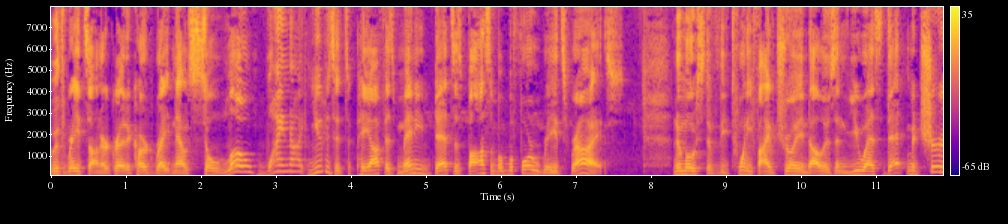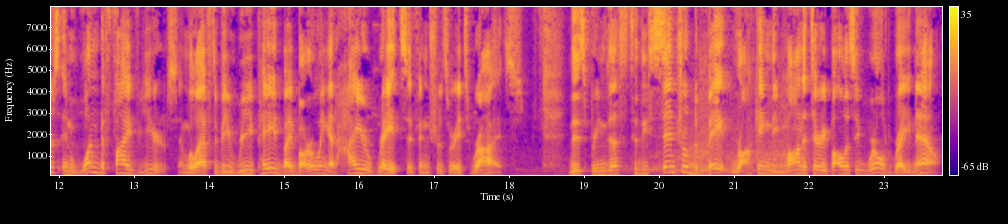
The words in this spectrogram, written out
With rates on our credit card right now so low, why not use it to pay off as many debts as possible before rates rise? Now most of the $25 trillion in US debt matures in 1 to 5 years and will have to be repaid by borrowing at higher rates if interest rates rise. This brings us to the central debate rocking the monetary policy world right now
